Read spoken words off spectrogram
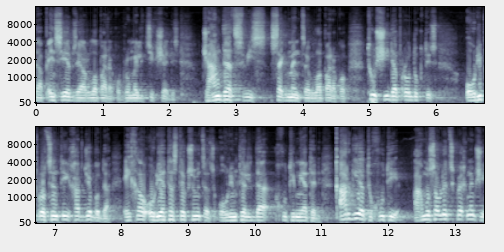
და პენსიებზე არ ვლაპარაკობ რომელიც იქ შედის. ჯანდაცვის სეგმენტზე ვლაპარაკობ. თუ შიდა პროდუქტის 2% იხარჯებოდა, ეხლა 2016 წელს 2.5-ი. კარგია თუ 5 აღმოსავლეთ ქვეყნებში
